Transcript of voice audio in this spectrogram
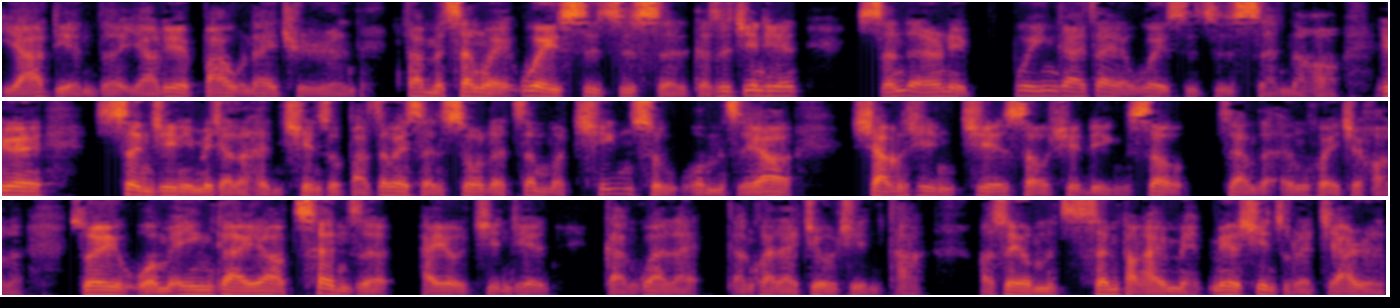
雅典的雅略巴五那群人，他们称为卫士之神。可是今天神的儿女不应该再有卫士之神了哈，因为圣经里面讲的很清楚，把这位神说的这么清楚，我们只要相信、接受、去领受这样的恩惠就好了。所以我们应该要趁着还有今天。赶快来，赶快来就近他啊！所以，我们身旁还没没有信主的家人，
